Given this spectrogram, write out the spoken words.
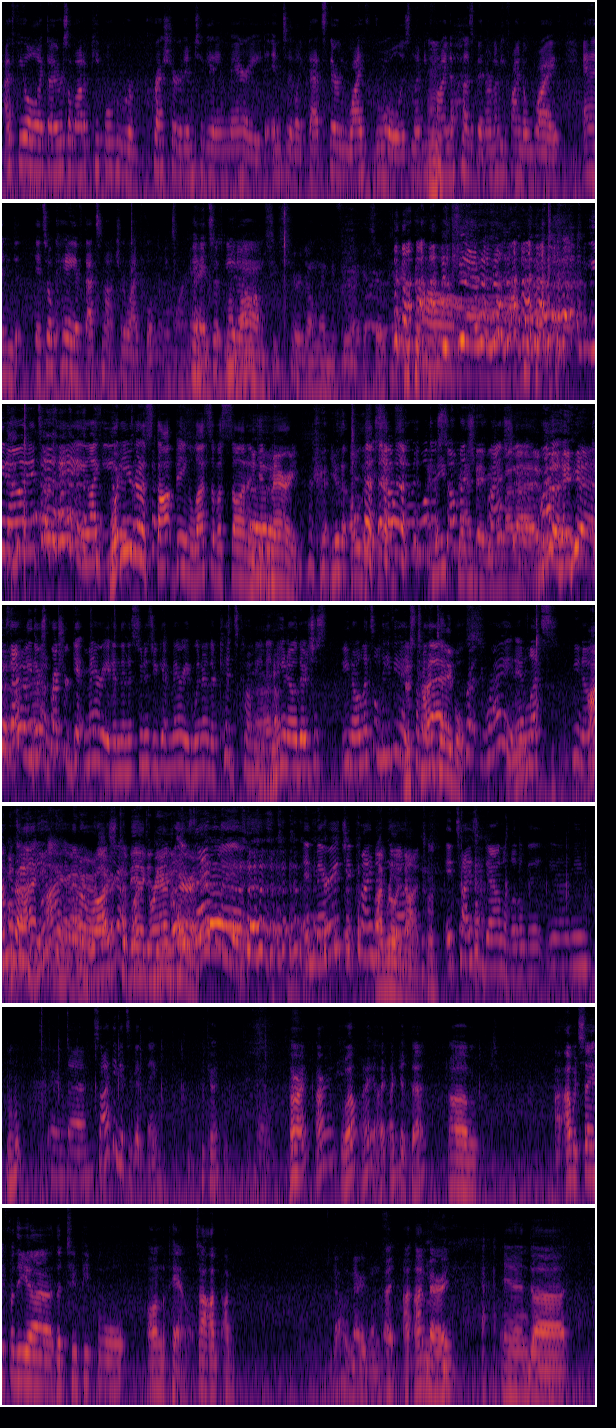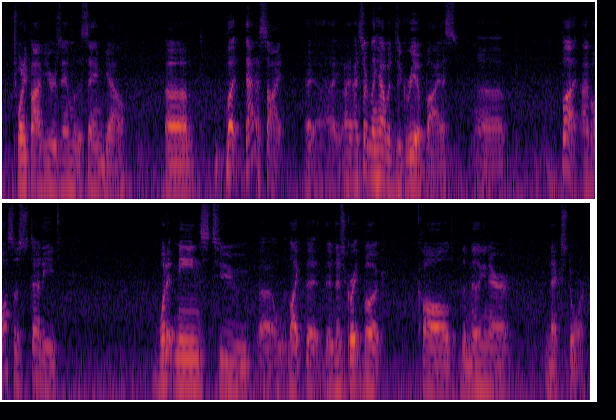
I feel like there's a lot of people who are pressured into getting married, into like that's their life goal is let me Mm. find a husband or let me find a wife, and it's okay if that's not your life goal anymore. And it's a- you my know, mom, she sure don't make me feel like it's okay. Aw. you know, and it's okay. Like you, When are you gonna stop being less of a son and get Uh, married? You're the There's oldest. so, well, there's so much pressure. in my life. Right. Yeah. Exactly. There's pressure. Get married, and then as soon as you get married, when are their kids coming? Uh-huh. And you know, there's just you know, let's alleviate There's some of that timetables. pre- right, and let's, you know, I'm I'm I, to do I it am in a rush I to be a to grandparent. Exactly. in marriage, it kind of. I'm really you know, not. It ties you down a little bit. You know what I mean? Mhm. And um, so I think it's a good thing. Okay. Yeah. All right. All right. Well, hey, I, I get that. Um, I, I would say for the uh, the two people on the panel. So I'm I'm Y'all the married ones. I, I, I'm married, and uh, 25 years in with the same gal. Um, but that aside, I, I, I certainly have a degree of bias. Uh, but I've also studied what it means to, uh, like, the, the, there's a great book called The Millionaire Next Door.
